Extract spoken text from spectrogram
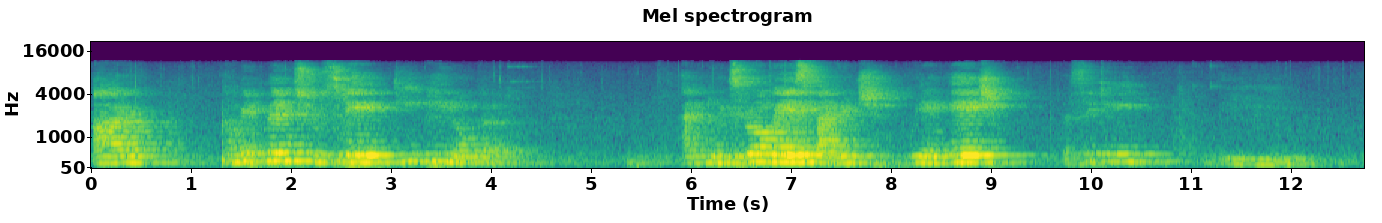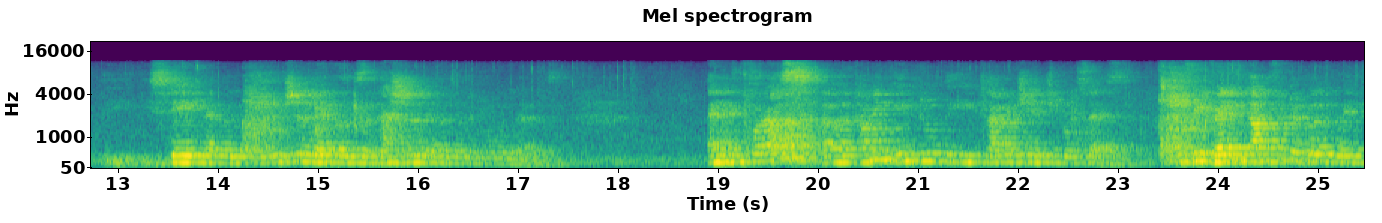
our commitment to stay deeply local and to explore ways by which we engage the city, the, the, the state level, the provincial levels, the national levels, and the global levels. And for us, uh, coming into the climate change process, we feel very comfortable with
